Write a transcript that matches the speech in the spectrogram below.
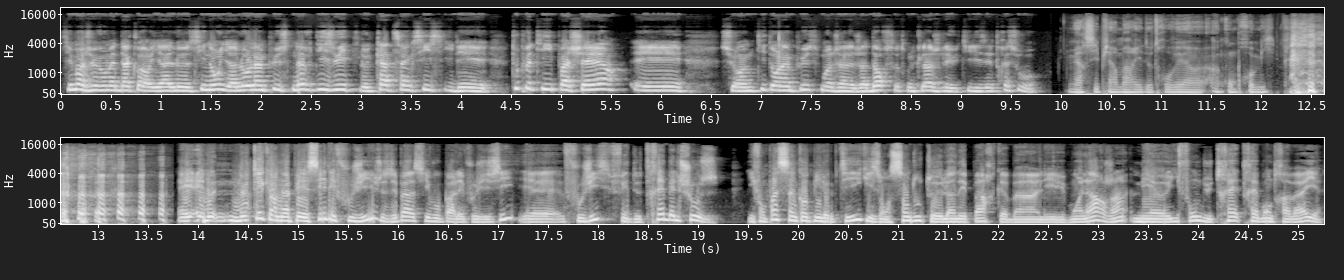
Si moi je vais vous mettre d'accord, il y a le sinon il y a l'Olympus 918, le 456, il est tout petit, pas cher et sur un petit Olympus, moi j'adore ce truc-là, je l'ai utilisé très souvent. Merci Pierre-Marie de trouver un, compromis. et, notez qu'en APS-C, les Fuji, je ne sais pas si vous parlez Fuji ici, euh, Fuji fait de très belles choses. Ils font pas 50 000 optiques, ils ont sans doute euh, l'un des parcs ben, les moins larges, hein, mais euh, ils font du très très bon travail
